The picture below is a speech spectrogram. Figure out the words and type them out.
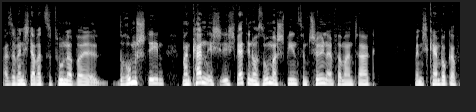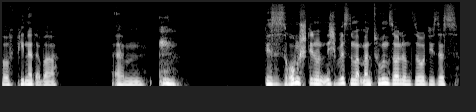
Also wenn ich da was zu tun habe, weil rumstehen, man kann, ich, ich werde den auch so mal spielen, zum Chillen einfach mal einen Tag, wenn ich keinen Bock habe auf Peanut, aber ähm, dieses Rumstehen und nicht wissen, was man tun soll und so, dieses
